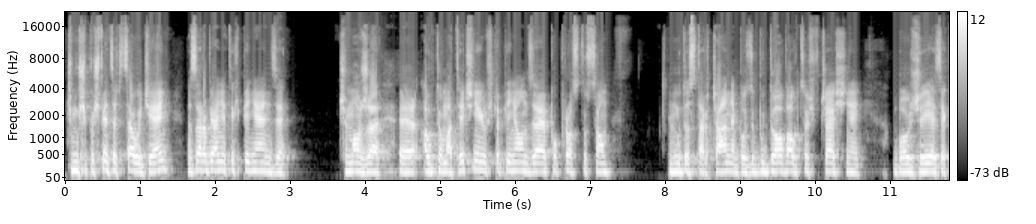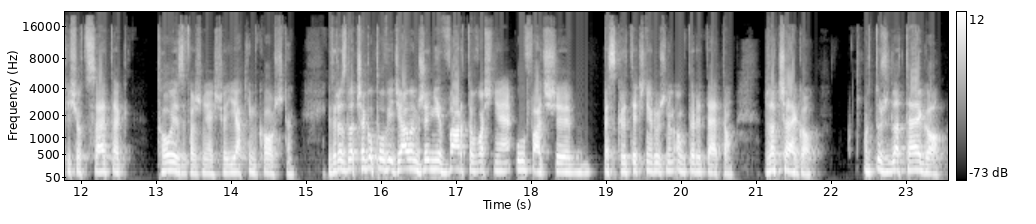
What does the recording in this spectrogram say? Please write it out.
czy musi poświęcać cały dzień na zarabianie tych pieniędzy, czy może e, automatycznie już te pieniądze po prostu są mu dostarczane, bo zbudował coś wcześniej, bo żyje z jakichś odsetek. To jest ważniejsze, jakim kosztem. I teraz dlaczego powiedziałem, że nie warto właśnie ufać e, bezkrytycznie różnym autorytetom? Dlaczego? Otóż dlatego,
